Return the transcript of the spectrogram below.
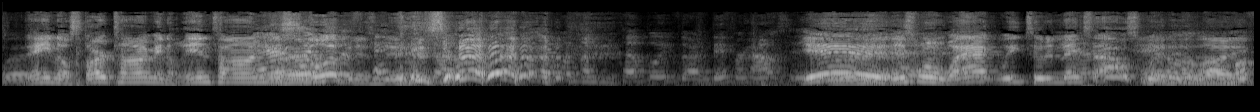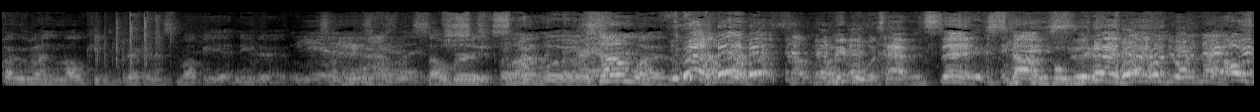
What? There ain't no start time, ain't no end time. You just Everybody show up in this bitch. stuff. There was like a couple, you got different houses. yeah, this one whack. We to the next house with no it. lie, Like, motherfuckers wasn't low key drinking and smoking yet neither. Yeah. Some niggas was sober shit, as fuck. some was. Some was. Some was. Some was. People was having sex. Nah, but niggas definitely doing that. I was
